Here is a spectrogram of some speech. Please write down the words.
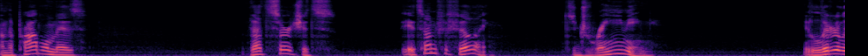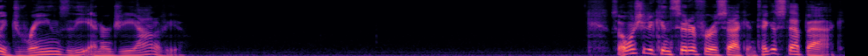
And the problem is that search it's it's unfulfilling. It's draining. It literally drains the energy out of you. So I want you to consider for a second, take a step back,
